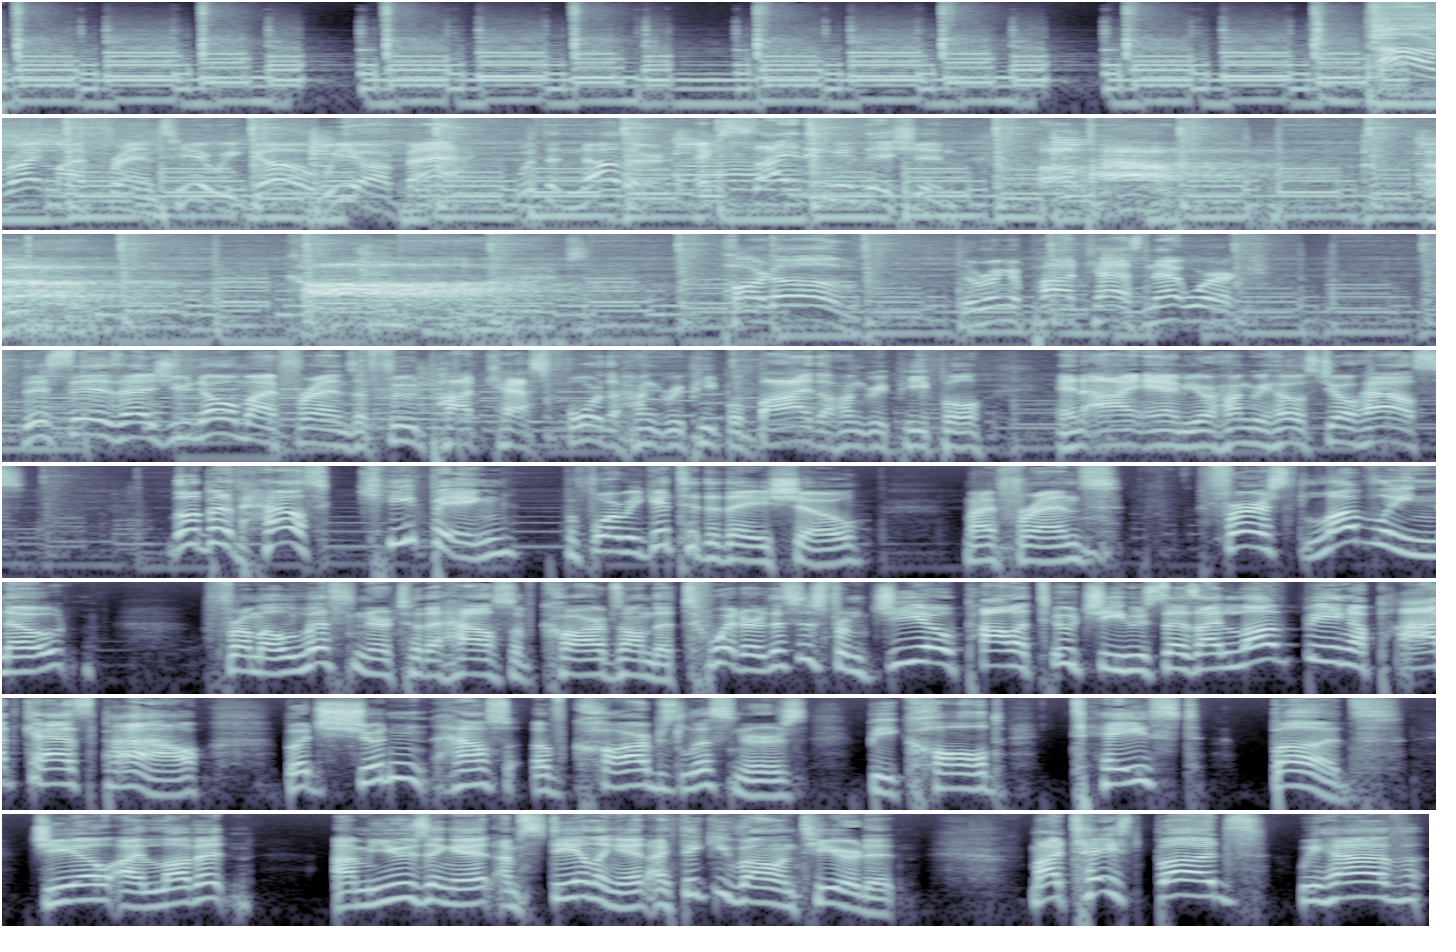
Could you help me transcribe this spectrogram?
All right, my friends, here we go. We are back with another exciting edition of House of Carbs, part of the Ringer Podcast Network. This is, as you know, my friends, a food podcast for the hungry people by the hungry people, and I am your hungry host, Joe House. Little bit of housekeeping before we get to today's show, my friends. First, lovely note from a listener to the House of Carbs on the Twitter. This is from Gio Palatucci, who says, I love being a podcast pal, but shouldn't House of Carbs listeners be called taste buds? Gio, I love it. I'm using it. I'm stealing it. I think you volunteered it. My taste buds, we have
